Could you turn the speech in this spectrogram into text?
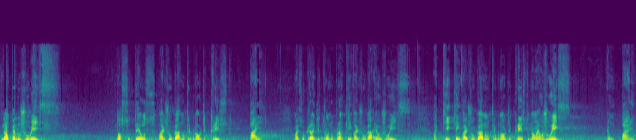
não pelo juiz. Nosso Deus vai julgar no tribunal de Cristo, Pai. Mas o grande trono branco, quem vai julgar é o juiz. Aqui, quem vai julgar no tribunal de Cristo não é o juiz, é um Pai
